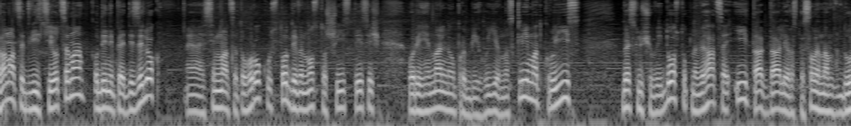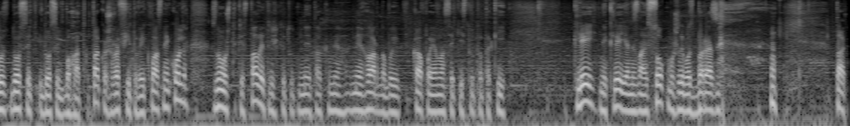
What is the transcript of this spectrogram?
12200 його ціна, 1,5 дизельок. 17-го року 196 тисяч оригінального пробігу. Є в нас клімат, круїз, безключовий доступ, навігація і так далі. Розписали нам досить і досить багато. Також графітовий класний колір. Знову ж таки, стали трішки тут не так не, не гарно, бо капає в нас якийсь тут такий клей, не клей, я не знаю, сок, можливо, з берези. Так,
